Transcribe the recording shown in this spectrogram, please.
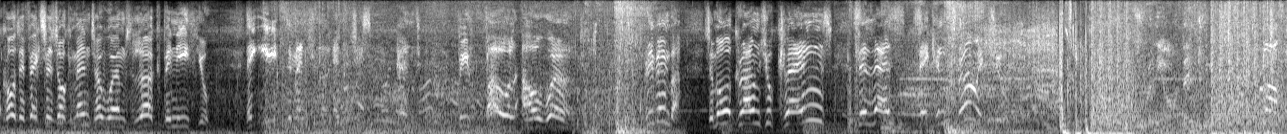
Kortifex's augmenter worms lurk beneath you. They eat dimensional energies and befoul our world. Remember, the more ground you cleanse, the less they can throw at you. For your vengeance, Blasted its spawn. that ground is yours! I'll kill you, red blood Snorticus, then feed you to my mentors!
